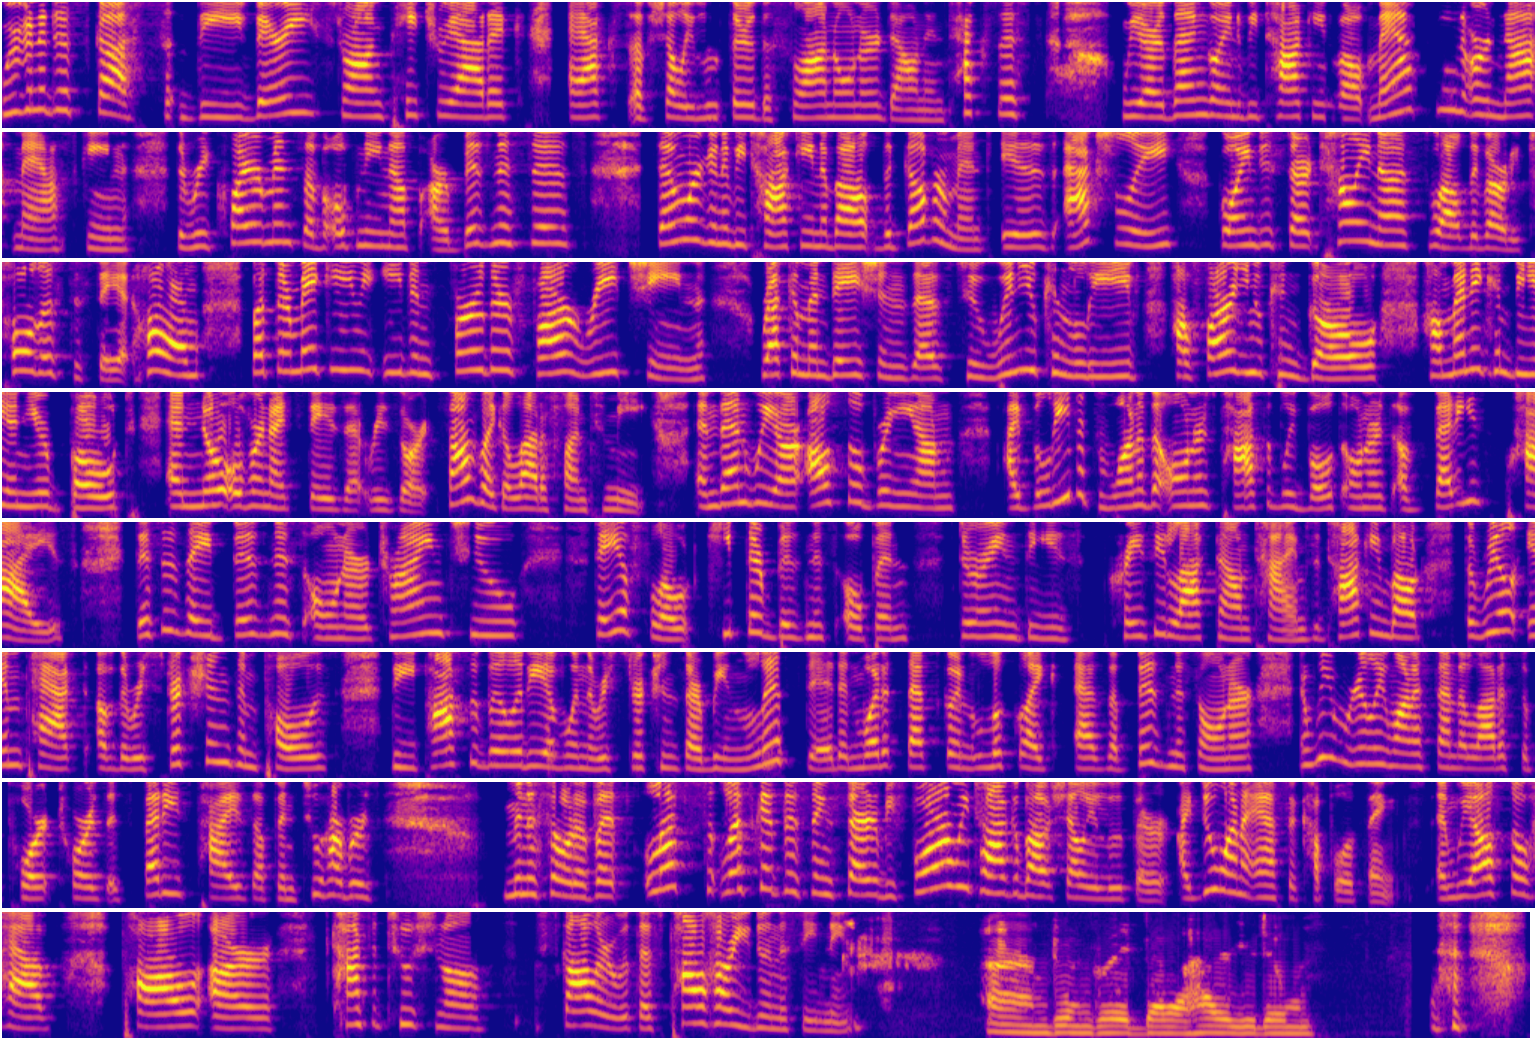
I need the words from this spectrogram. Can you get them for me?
We're going to discuss the very strong patriotic acts of Shelley Luther, the salon owner down in Texas. We are then going to be talking about masking or not masking, the requirements of opening up our businesses. Then we're going to be talking about the government is actually going to start telling us, well, they've already told us to stay at home, but they're making even further far reaching recommendations as to when you can leave, how far you can go, how many can be in your boat, and no overnight stays at resort. Sounds like a lot of fun to me. And then we are also bringing on, I believe it's one of the owners, possibly both owners of Betty's Pies. This is a business owner trying to stay afloat, keep their business open during these crazy lockdown times and talking about the real impact of the restrictions imposed, the possibility of when the restrictions are being lifted, and what that's going to look like as a business owner. And we really want to send a lot of support towards it's Betty's Pies up in Two Harbors. Minnesota. But let's let's get this thing started. Before we talk about Shelley Luther, I do want to ask a couple of things. And we also have Paul, our constitutional scholar, with us. Paul, how are you doing this evening? I'm doing great, Bella. How are you doing?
